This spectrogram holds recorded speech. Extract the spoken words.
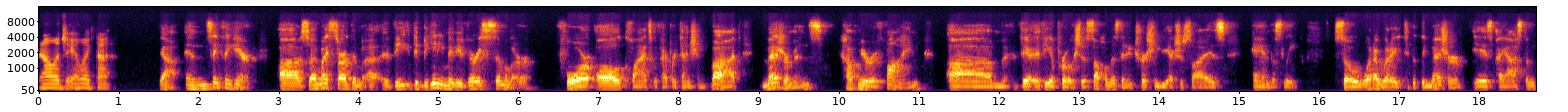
analogy. I like that. Yeah. And same thing here. Uh, so I might start them, uh, the, the beginning may be very similar for all clients with hypertension, but measurements help me refine um, the, the approach, the supplements, the nutrition, the exercise, and the sleep. So what I, what I typically measure is I ask them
